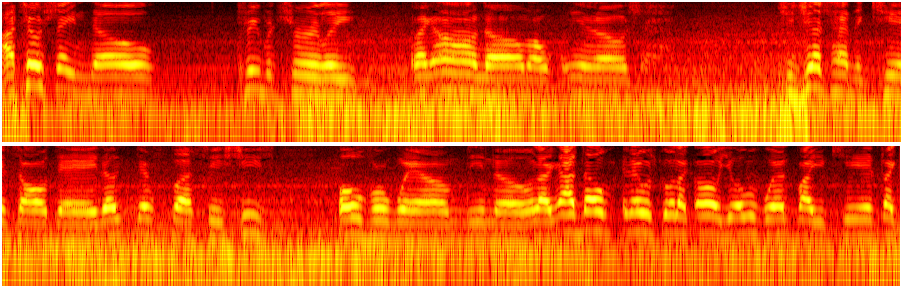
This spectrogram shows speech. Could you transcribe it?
I tell Shane no prematurely. Like, oh no, my, you know, she, she, just had the kids all day. They're, they're, fussy. She's overwhelmed, you know. Like, I know they was going like, oh, you're overwhelmed by your kids. Like,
